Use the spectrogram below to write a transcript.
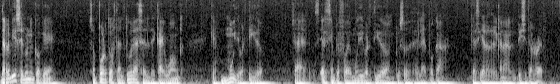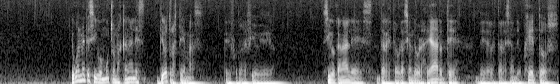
De reviews el único que soporto a esta altura es el de Kai Wong, que es muy divertido. Ya, él siempre fue muy divertido, incluso desde la época que hacía los del canal Digital Red. Igualmente sigo muchos más canales de otros temas que de fotografía y video. Sigo canales de restauración de obras de arte, de restauración de objetos,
